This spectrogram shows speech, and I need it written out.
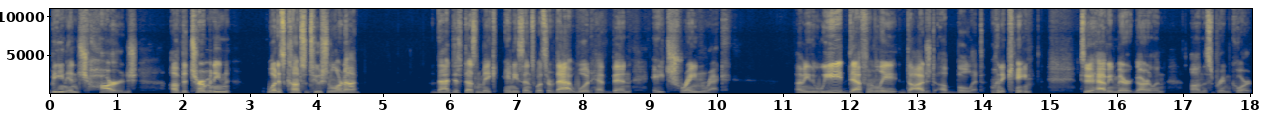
being in charge of determining what is constitutional or not, that just doesn't make any sense whatsoever. That would have been a train wreck. I mean, we definitely dodged a bullet when it came to having Merrick Garland on the Supreme Court.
